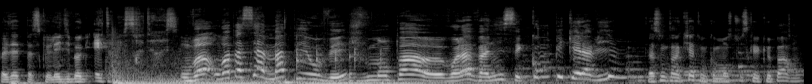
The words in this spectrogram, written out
Peut-être parce que Ladybug est un extraterrestre. On va, on va passer à ma POV. Je vous mens pas, euh, voilà, Vanny, c'est compliqué la vie. De toute façon, t'inquiète, on commence tous quelque part. hein.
